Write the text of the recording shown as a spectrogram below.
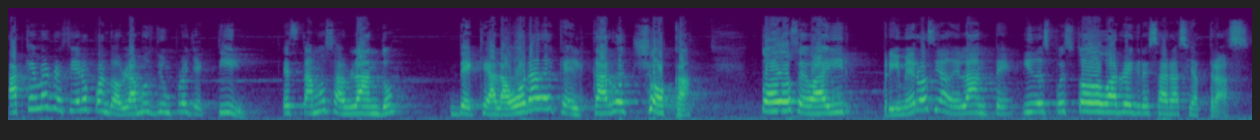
¿A qué me refiero cuando hablamos de un proyectil? Estamos hablando de que a la hora de que el carro choca, todo se va a ir primero hacia adelante y después todo va a regresar hacia atrás.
